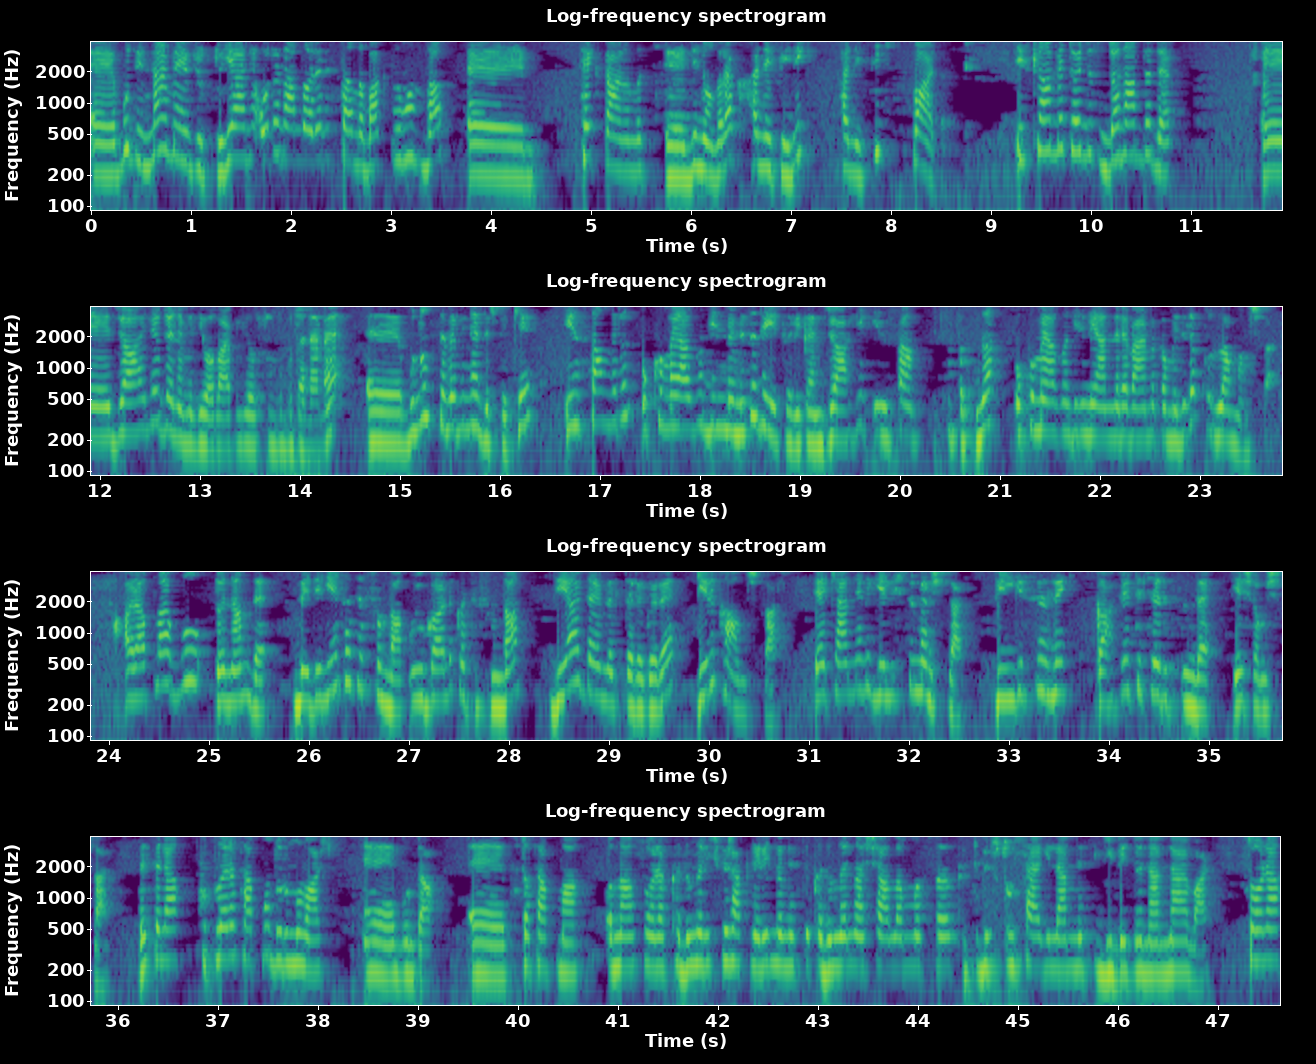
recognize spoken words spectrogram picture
E, bu dinler mevcuttu. Yani o dönemde Arabistan'da baktığımızda e, tek tanrılık e, din olarak Hanefilik, Haniflik vardı. İslamiyet öncesi dönemde de e, cahiliye dönemi diyorlar biliyorsunuz bu döneme. E, bunun sebebi nedir peki? İnsanların okuma yazma bilmemesi değil tabii ki. Yani cahil insan sıfatını okuma yazma bilmeyenlere vermek amacıyla kullanmamışlar. Araplar bu dönemde medeniyet açısından, uygarlık açısından diğer devletlere göre geri kalmışlar. Ya kendilerini geliştirmemişler. Bilgisizlik, gaflet içerisinde yaşamışlar. Mesela putlara tapma durumu var e, burada. E, puta tapma, ondan sonra kadınlar hiçbir hak verilmemesi, kadınların aşağılanması, kötü bir tutum sergilenmesi gibi dönemler var. Sonra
